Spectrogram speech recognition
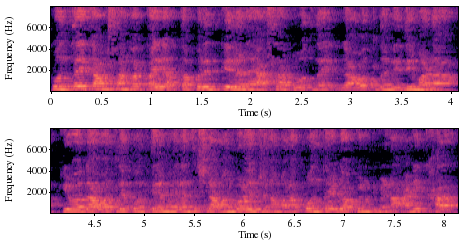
कोणतंही काम सांगा ताई आतापर्यंत केलं नाही असं आठवत नाही. गावातलं निधी म्हणा किंवा गावातल्या कोणत्याही महिलांचं श्रावणबाळ योजना म्हणा कोणताही डॉक्युमेंट म्हणा आणि खा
